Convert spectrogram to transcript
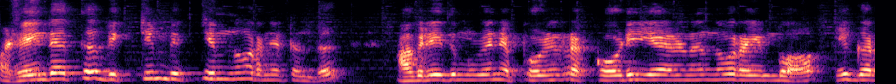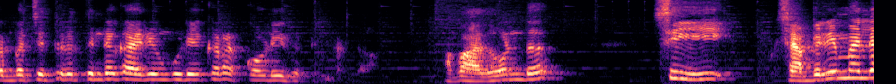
പക്ഷേ ഇതിന്റെ അകത്ത് വിക്റ്റിം വിക്റ്റിം എന്ന് പറഞ്ഞിട്ടുണ്ട്. അവരിത് മുഴുവൻ എപ്പോഴും റെക്കോർഡ് ചെയ്യണമെന്ന് പറയുമ്പോൾ ഈ ഗർഭചിത്രത്തിന്റെ കാര്യവും കൂടിയൊക്കെ റെക്കോർഡ് ചെയ്തിട്ടുണ്ടല്ലോ. അപ്പോൾ അതുകൊണ്ട് സി ശബരിമല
